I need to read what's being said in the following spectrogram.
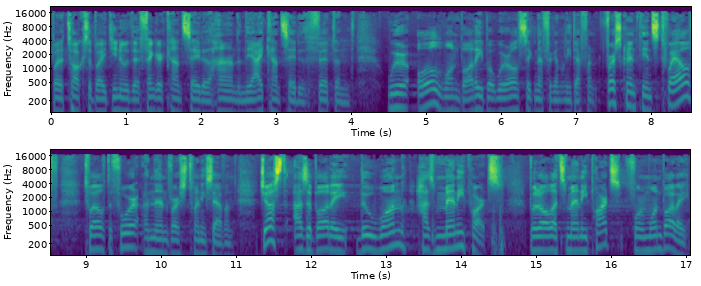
But it talks about, you know, the finger can't say to the hand and the eye can't say to the foot, and we're all one body, but we're all significantly different. 1 Corinthians 12, 12 to 4, and then verse 27. Just as a body, though one has many parts, but all its many parts form one body,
